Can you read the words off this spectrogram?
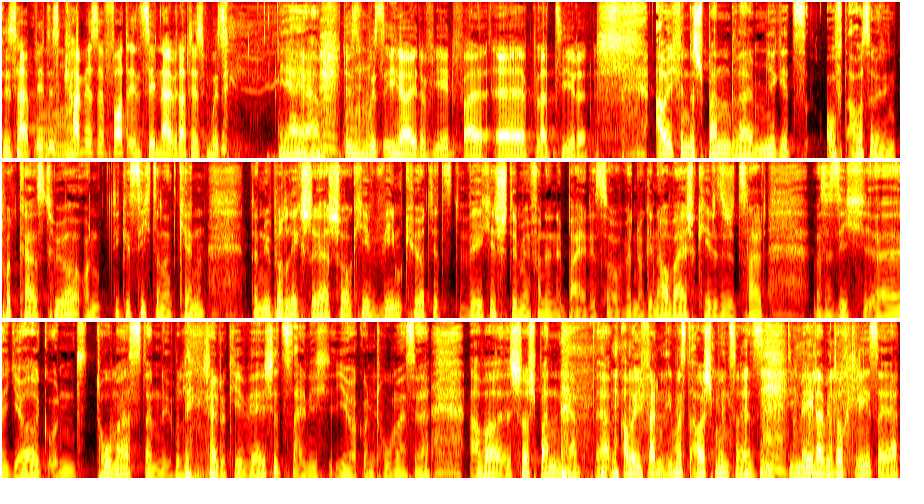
Deshalb, das kam mir sofort in den Sinn, habe ich gedacht, das muss ich, ja, ja. das muss ich heute auf jeden Fall äh, platzieren. Aber ich finde es spannend, weil mir geht's oft aus, wenn ich den Podcast höre und die Gesichter nicht kenne, dann überlegst du ja schon, okay, wem gehört jetzt welche Stimme von den beiden so. Wenn du genau weißt, okay, das ist jetzt halt, was weiß ich, äh, Jörg und Thomas, dann überlegst du halt, okay, wer ist jetzt eigentlich Jörg und Thomas, ja. Aber ist schon spannend, ja. ja aber ich fand, ich musste auch schmunzeln. Also die, Mail habe ich doch gelesen, ja.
